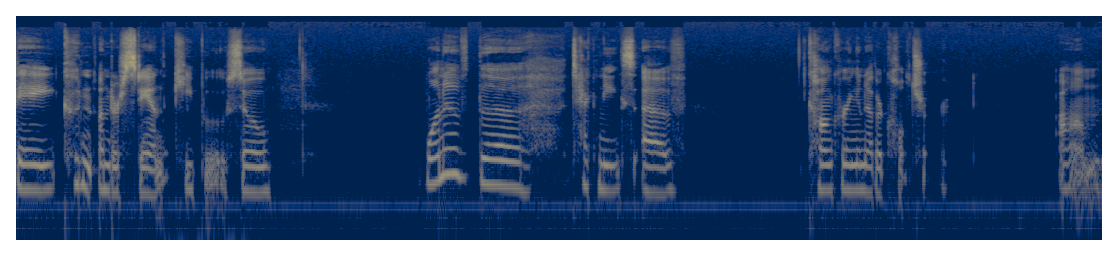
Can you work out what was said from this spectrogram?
they couldn't understand the quipu. So, one of the techniques of conquering another culture, um,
